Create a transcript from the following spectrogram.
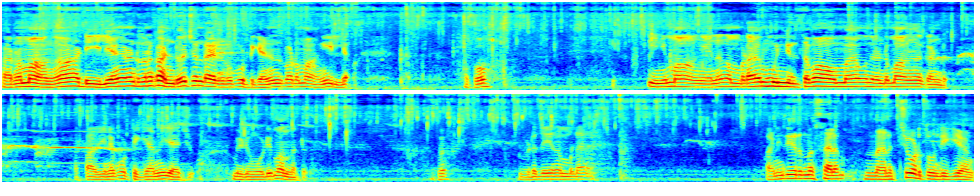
കാരണം മാങ്ങ ഡീലി അങ്ങനെ ഉണ്ട് ഇങ്ങനെ കണ്ടു വെച്ചിട്ടുണ്ടായിരുന്നു. ഇപ്പോൾ പൊട്ടിക്കാൻ ഇവിടെ മാങ്ങയില്ല. അപ്പോൾ ഇനി മാങ്ങേനെ നമ്മുടെ മുന്നിലത്തെ മാവമ്മ ഒന്ന് രണ്ട് മാങ്ങ ഒക്കെ ഉണ്ട് അപ്പോൾ അതിനെ പൊട്ടിക്കാമെന്ന് വിചാരിച്ചു. മിടും കൂടി വന്നിട്ട്. അപ്പോൾ ഇവിടെ നമ്മുടെ പണി തീർന്ന സ്ഥലം നനച്ചു കൊടുത്തുകൊണ്ടിരിക്കുകയാണ്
